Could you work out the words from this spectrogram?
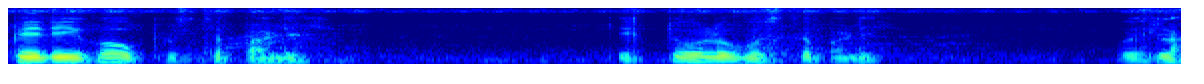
পেরি গো বুঝতে পারি একটু হলেও বুঝতে পারি বুঝলা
